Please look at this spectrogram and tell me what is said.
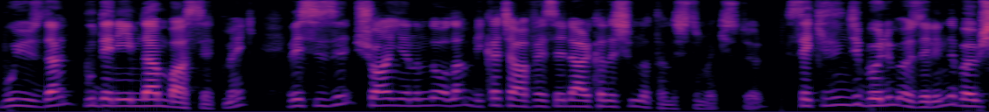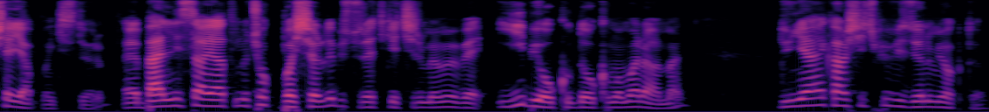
bu yüzden bu deneyimden bahsetmek ve sizi şu an yanımda olan birkaç AFS'li arkadaşımla tanıştırmak istiyorum. 8. bölüm özelinde böyle bir şey yapmak istiyorum. E, ben lise hayatımda çok başarılı bir süreç geçirmeme ve iyi bir okulda okumama rağmen dünyaya karşı hiçbir vizyonum yoktu.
